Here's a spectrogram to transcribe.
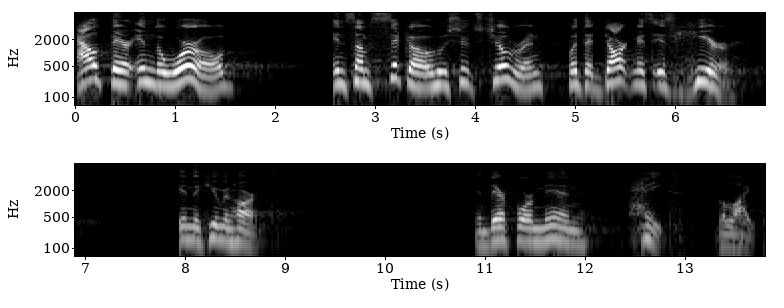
out there in the world in some sicko who shoots children, but that darkness is here in the human heart. And therefore, men hate the light.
